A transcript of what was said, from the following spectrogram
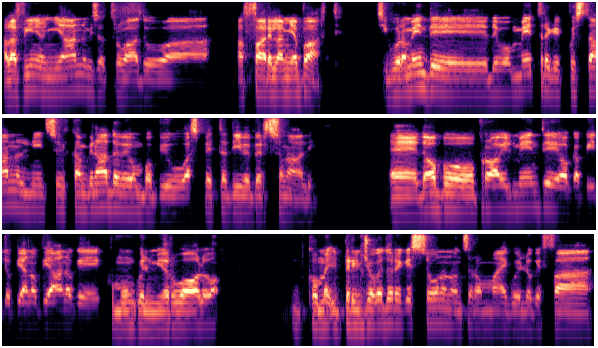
alla fine ogni anno mi sono trovato a, a fare la mia parte. Sicuramente devo ammettere che quest'anno all'inizio del campionato avevo un po' più aspettative personali. Eh, dopo probabilmente ho capito piano piano che comunque il mio ruolo, come per il giocatore che sono, non sarò mai quello che fa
